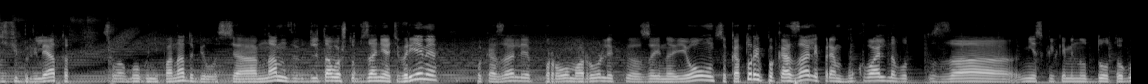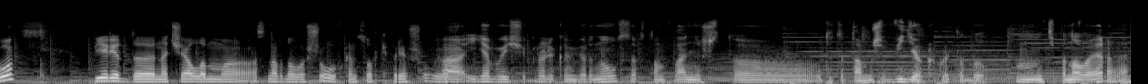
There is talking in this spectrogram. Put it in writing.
дефибриллятор, слава богу, не понадобилось. А нам для того, чтобы занять время, показали промо-ролик Зейна и Оуэнса, который показали прям буквально вот за несколько минут до того, перед э, началом э, основного шоу, в концовке пресс-шоу. А, я бы еще к роликам вернулся в том плане, что вот это там же видео какое-то был. М, типа новая эра, да?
